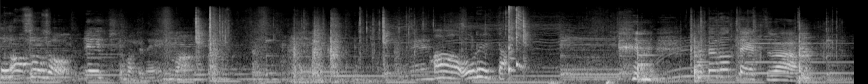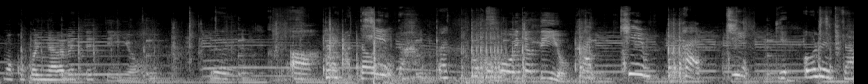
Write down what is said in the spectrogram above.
あそうそう。でちょっと待ってね今。ね。あ折れた。かたどったやつはもうここに並べてっていいよ。うんあ肩折れたパここ置いちゃっていいよ。パチンパチンって折れた。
